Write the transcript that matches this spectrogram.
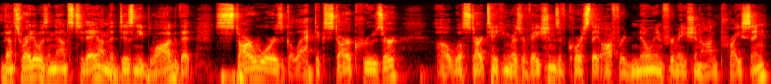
That's right. It was announced today on the Disney blog that Star Wars Galactic Star Cruiser uh, will start taking reservations. Of course, they offered no information on pricing,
